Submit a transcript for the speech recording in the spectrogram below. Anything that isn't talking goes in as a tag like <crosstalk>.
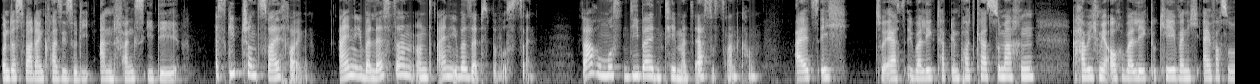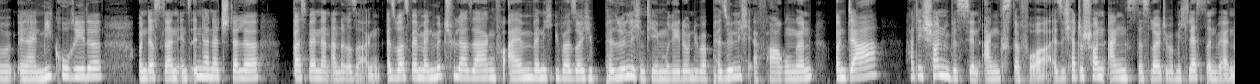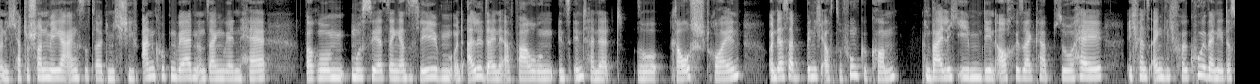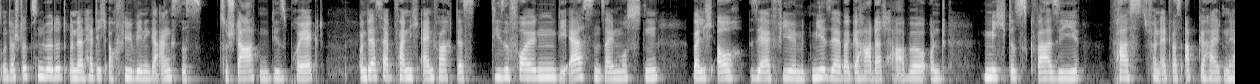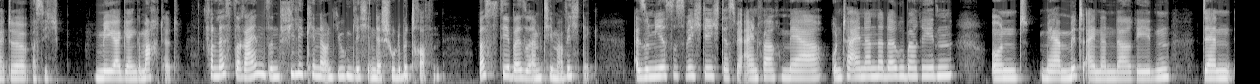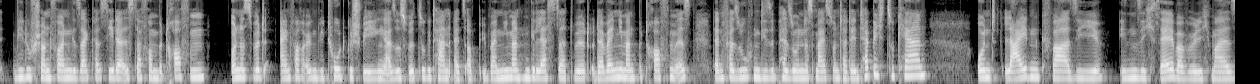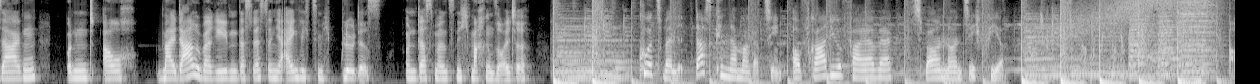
Und das war dann quasi so die Anfangsidee. Es gibt schon zwei Folgen. Eine über Lästern und eine über Selbstbewusstsein. Warum mussten die beiden Themen als erstes drankommen? Als ich zuerst überlegt habe, den Podcast zu machen, habe ich mir auch überlegt, okay, wenn ich einfach so in ein Mikro rede und das dann ins Internet stelle, was werden dann andere sagen? Also was werden meine Mitschüler sagen, vor allem wenn ich über solche persönlichen Themen rede und über persönliche Erfahrungen. Und da hatte ich schon ein bisschen Angst davor. Also ich hatte schon Angst, dass Leute über mich lästern werden und ich hatte schon mega Angst, dass Leute mich schief angucken werden und sagen werden, hä, warum musst du jetzt dein ganzes Leben und alle deine Erfahrungen ins Internet so rausstreuen? Und deshalb bin ich auch zu Funk gekommen, weil ich eben denen auch gesagt habe, so, hey, ich fände eigentlich voll cool, wenn ihr das unterstützen würdet und dann hätte ich auch viel weniger Angst, das zu starten, dieses Projekt. Und deshalb fand ich einfach, dass diese Folgen die ersten sein mussten, weil ich auch sehr viel mit mir selber gehadert habe und mich das quasi fast von etwas abgehalten hätte, was ich mega gern gemacht hätte. Von Lästereien sind viele Kinder und Jugendliche in der Schule betroffen. Was ist dir bei so einem Thema wichtig? Also mir ist es wichtig, dass wir einfach mehr untereinander darüber reden und mehr miteinander reden, denn wie du schon vorhin gesagt hast, jeder ist davon betroffen und es wird einfach irgendwie totgeschwiegen. Also es wird so getan, als ob über niemanden gelästert wird oder wenn jemand betroffen ist, dann versuchen diese Personen das meist unter den Teppich zu kehren und leiden quasi in sich selber, würde ich mal sagen. Und auch mal darüber reden, dass Lästern ja eigentlich ziemlich blöd ist und dass man es nicht machen sollte. Kurzwelle, das Kindermagazin auf Radio Feuerwerk 92.4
